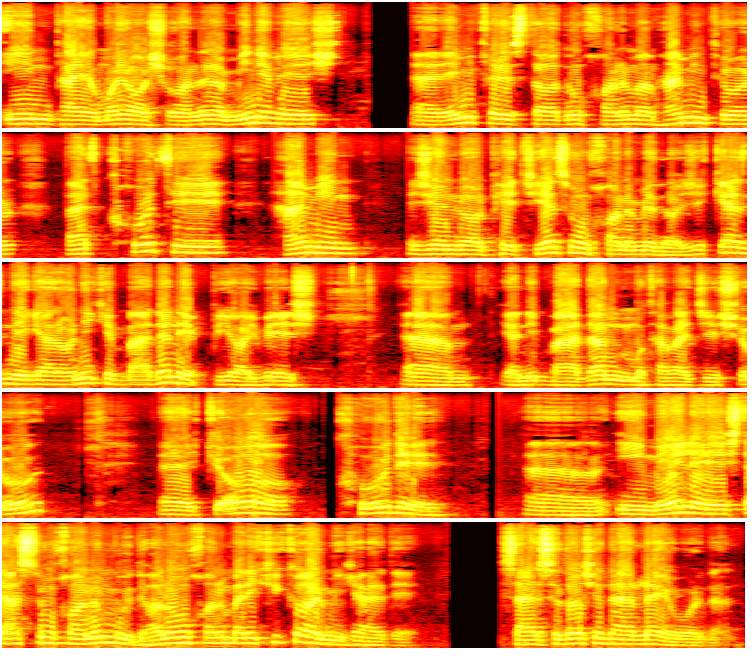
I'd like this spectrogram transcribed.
این پیام های عاشقانه رو مینوشت. نمیفرستاد اون خانم هم همینطور. بعد کت همین General پترائوس اون خانمه داشت یکی از نگرانی که بعدا اف بی آی بهش یعنی بعدا متوجه شد که آقا کد ایمیلش دست اون خانم بوده. حالا اون خانم برای کی کار می‌کرده؟ سرصداش در نیاوردن.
